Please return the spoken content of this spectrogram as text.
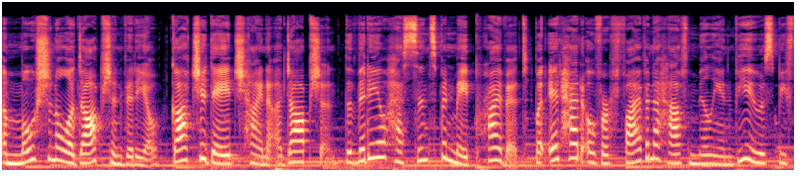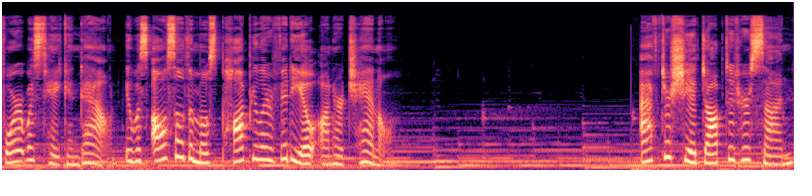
emotional adoption video, Gotcha Day China Adoption. The video has since been made private, but it had over 5.5 million views before it was taken down. It was also the most popular video on her channel. After she adopted her son,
